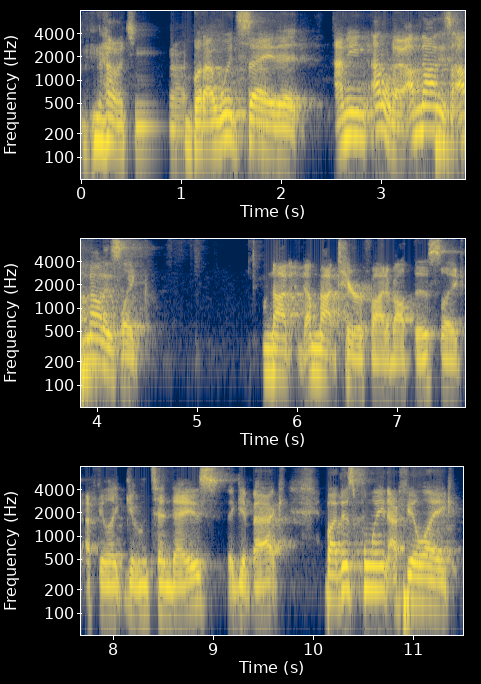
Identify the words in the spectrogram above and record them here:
no, it's not. But I would say that I mean I don't know. I'm not as I'm not as like I'm not I'm not terrified about this. Like I feel like give them ten days, they get back. By this point, I feel like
